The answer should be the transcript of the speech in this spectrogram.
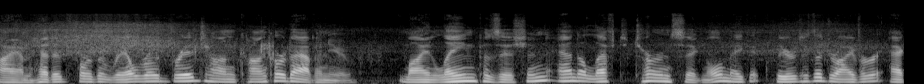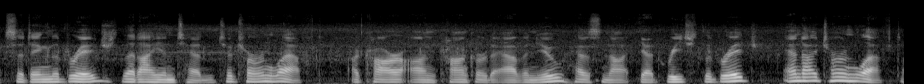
I am headed for the railroad bridge on Concord Avenue. My lane position and a left turn signal make it clear to the driver exiting the bridge that I intend to turn left. A car on Concord Avenue has not yet reached the bridge, and I turn left.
